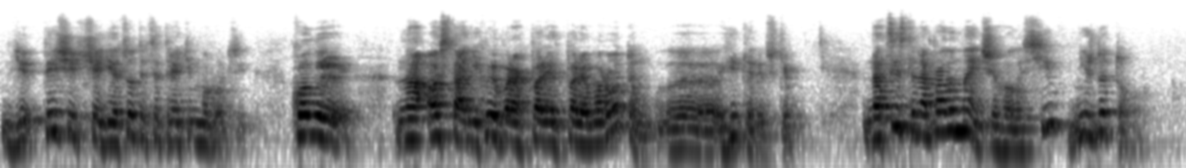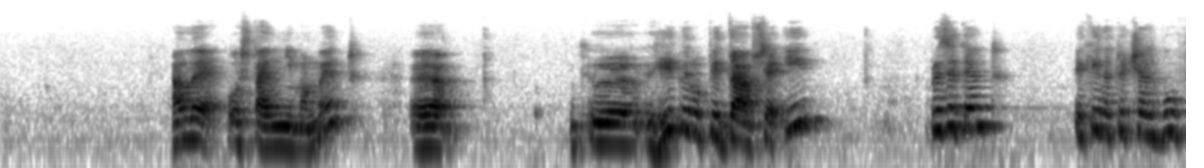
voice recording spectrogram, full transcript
в 1933 році, коли на останніх виборах перед переворотом е, гітлерівським нацисти набрали менше голосів, ніж до того. Але останній момент е, е, Гітлеру піддався і президент, який на той час був,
